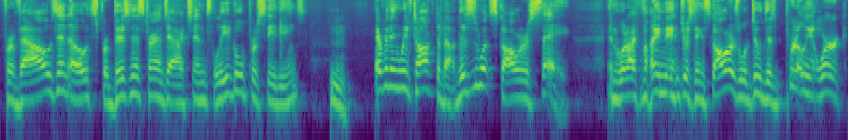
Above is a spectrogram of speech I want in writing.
for vows and oaths, for business transactions, legal proceedings, everything we've talked about. This is what scholars say. And what I find interesting, scholars will do this brilliant work,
